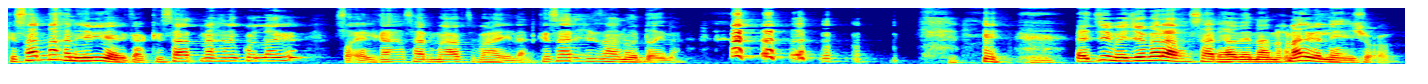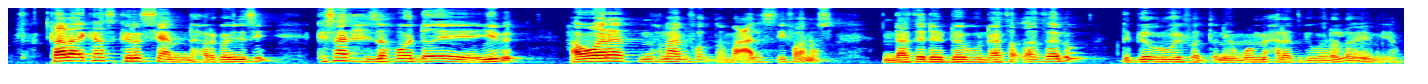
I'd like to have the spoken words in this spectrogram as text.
ክሳድና ክንህብ ኢና ኢልካ ክሳድና ክንህብ ግን ሰቂልካ ክሳድ ምሃብ ትባሃል ኢላን ክሳድ ሒዝና ንወድቕ ኢና። እጂ መጀመርያ ክሳድ ሃበና ንሕና ይበልና ሽዑ። ካልኣይ ክርስትያን እንድሕር ኮይኑ ክሳድ ሒዘ ክወድቕ ይብል ሃዋርያት ንሕና ንፈልጦም በዓል እስጢፋኖስ እንዳተደብደቡ እንዳተቐተሉ ዝገብርዎ ይፈልጡን እዮም ምሕረት ግበረሎ እዮም እዮም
